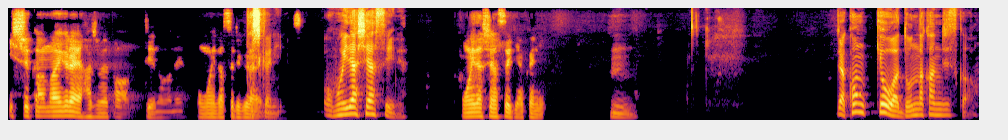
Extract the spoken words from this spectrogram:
一週間前ぐらいに始めたわっていうのがね、思い出せるぐらい。確かに。思い出しやすいね。思い出しやすい逆に。うん。じゃあ今今日はどんな感じですか？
